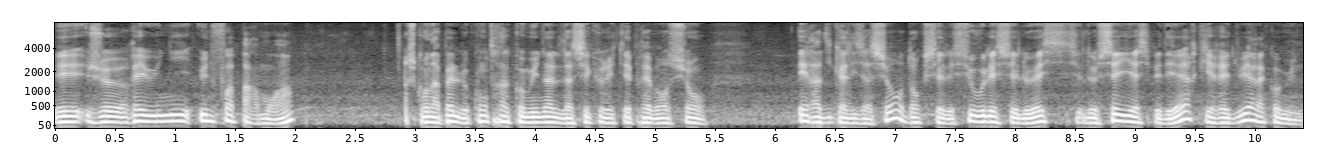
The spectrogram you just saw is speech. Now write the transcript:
Et je réunis une fois par mois ce qu'on appelle le contrat communal de la sécurité prévention et radicalisation. Donc, c'est, si vous voulez, c'est le, le CISPDR qui est réduit à la commune.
